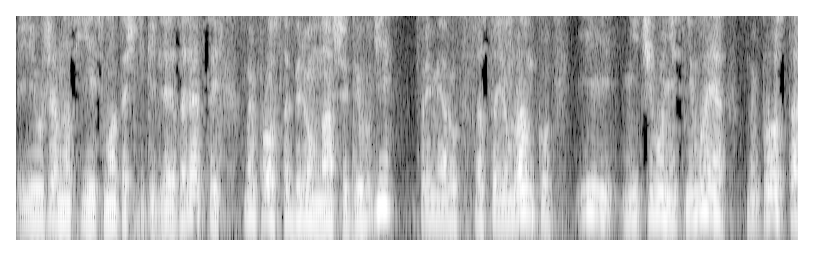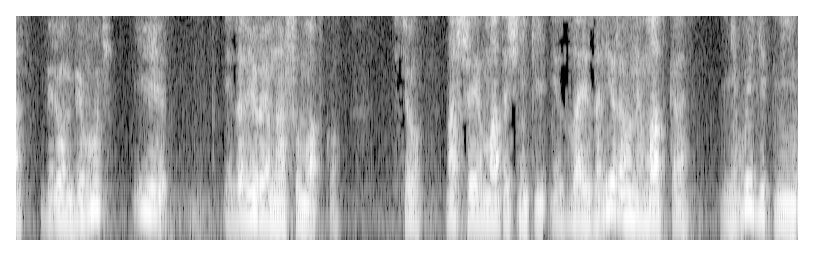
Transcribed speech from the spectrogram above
и уже у нас есть маточники для изоляции, мы просто берем наши бигуди, к примеру, достаем рамку и ничего не снимая, мы просто берем бегуть и изолируем нашу матку. Все. Наши маточники заизолированы, матка не выйдет, не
